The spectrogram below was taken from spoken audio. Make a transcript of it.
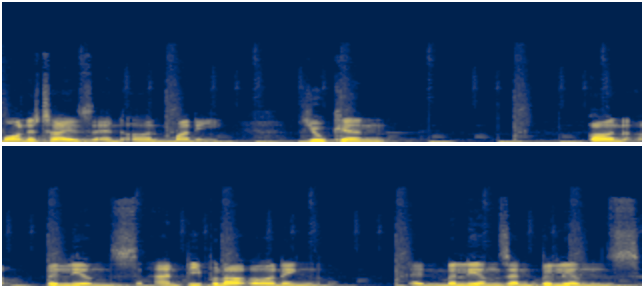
monetize and earn money. You can earn billions, and people are earning in millions and billions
